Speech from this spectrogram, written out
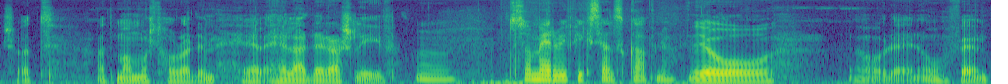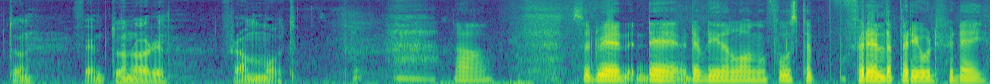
så att, att man måste hålla dem hela, hela deras liv. Mm. Så Mervi fick sällskap nu? Jo, jo det är nog 15, 15 år framåt. Ja, så det, det, det blir en lång fosterföräldraperiod för dig?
